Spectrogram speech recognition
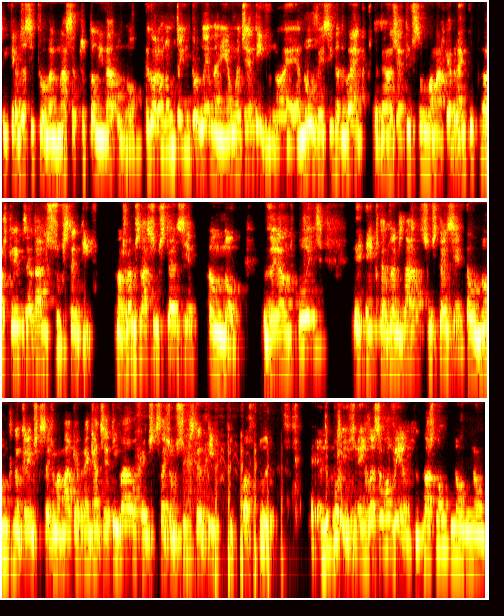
digamos assim, que eu abandonasse a totalidade do nome. Agora, o nome tem um problema, é um adjetivo, não é? É novo em cima do banco, portanto, é um adjetivo sobre uma marca branca. O que nós queremos é dar-lhe substantivo. Nós vamos dar substância a um nome. Verão depois e, e, portanto, vamos dar substância a um nome que não queremos que seja uma marca branca adjetivada, queremos que seja um substantivo para o futuro. Depois, em relação ao verde, nós não, não, não,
